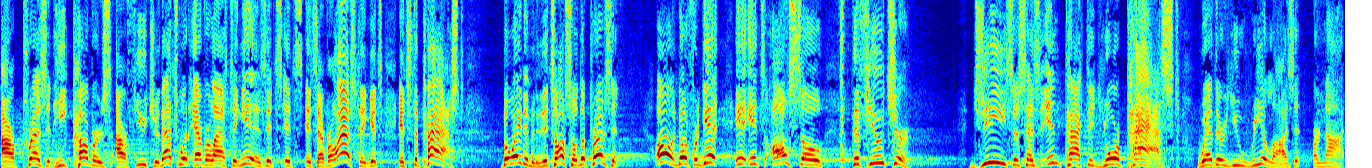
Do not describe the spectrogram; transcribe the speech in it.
our present. He covers our future. That's what everlasting is. It's, it's, it's everlasting. It's, it's the past. But wait a minute, it's also the present. Oh, don't forget, it's also the future. Jesus has impacted your past whether you realize it or not.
